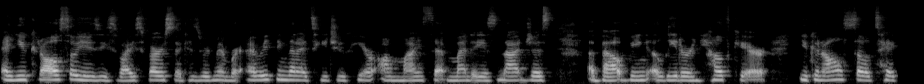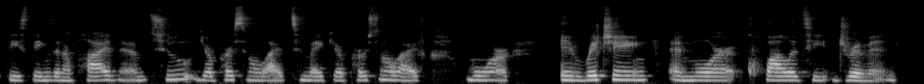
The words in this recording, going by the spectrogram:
And you could also use these vice versa because remember, everything that I teach you here on Mindset Monday is not just about being a leader in healthcare. You can also take these things and apply them to your personal life to make your personal life more enriching and more quality driven.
